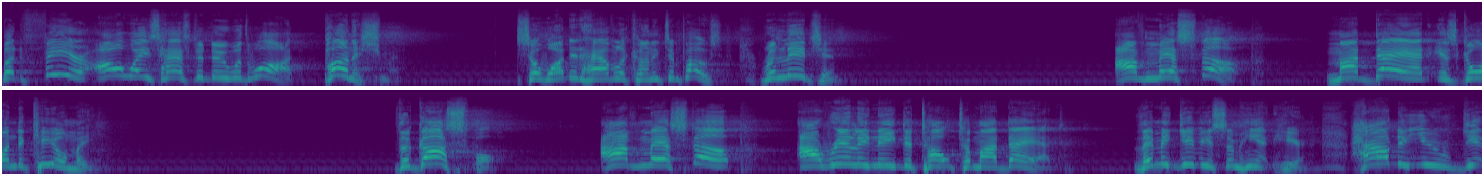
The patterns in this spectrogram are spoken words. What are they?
But fear always has to do with what? Punishment. So what did Havilah Cunnington post? Religion. I've messed up. My dad is going to kill me. The gospel. I've messed up. I really need to talk to my dad. Let me give you some hint here. How do you get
